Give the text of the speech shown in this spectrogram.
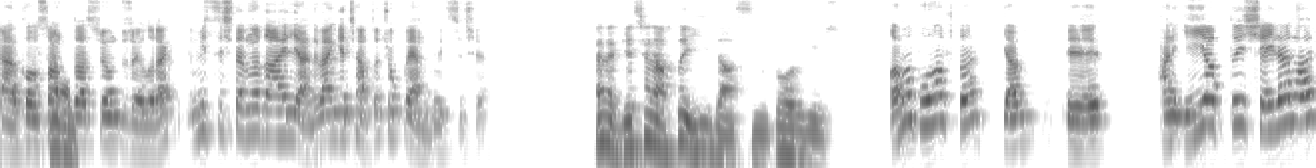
Yani konsantrasyon evet. düzey olarak. Mitsic de buna dahil yani. Ben geçen hafta çok beğendim Mitsic'i. Evet geçen hafta iyiydi aslında. Doğru diyorsun. Ama bu hafta ya e, hani iyi yaptığı şeyler var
